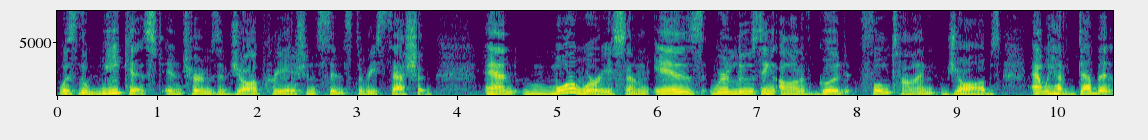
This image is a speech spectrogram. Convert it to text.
was the weakest in terms of job creation since the recession. And more worrisome is we're losing a lot of good full-time jobs. And we have double,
